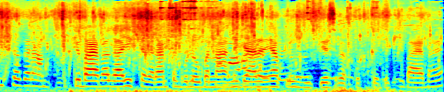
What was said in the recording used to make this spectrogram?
इंस्टाग्राम पे। बाय बाय गाड़ी इंस्टाग्राम पे ब्लॉग बनाने जा रहे हैं। आप लोग वीपीएस रख देखिए बाय बाय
